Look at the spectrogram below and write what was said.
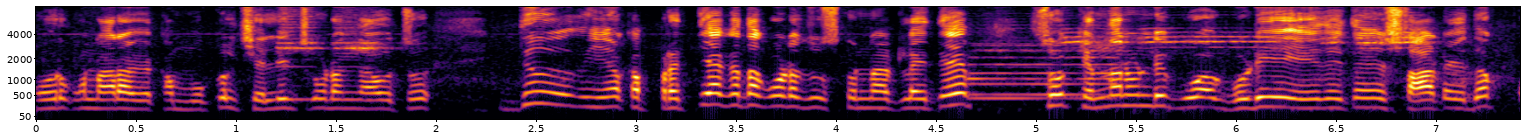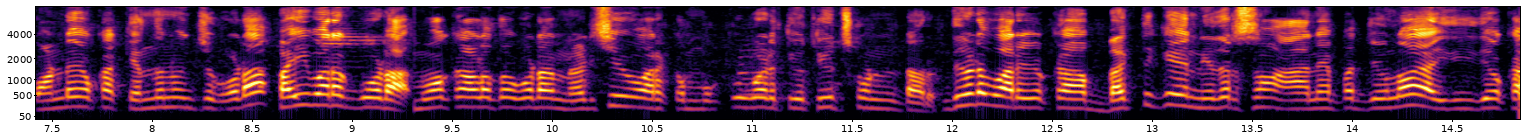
కోరుకున్నారో యొక్క మొక్కులు చెల్లించుకోవడం కావచ్చు. ఇది ఈ యొక్క ప్రత్యేకత కూడా చూసుకున్నట్లయితే సో కింద నుండి గుడి ఏదైతే స్టార్ట్ అయ్యేదో కొండ యొక్క కింద నుంచి కూడా పై వరకు కూడా మోకాళ్ళతో కూడా నడిచి వారి యొక్క ముక్కు కూడా తీర్చుకుంటుంటారు. ఎందుకంటే వారి యొక్క భక్తికి నిదర్శనం ఆ నేపథ్యంలో. ఇది ఇది ఒక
